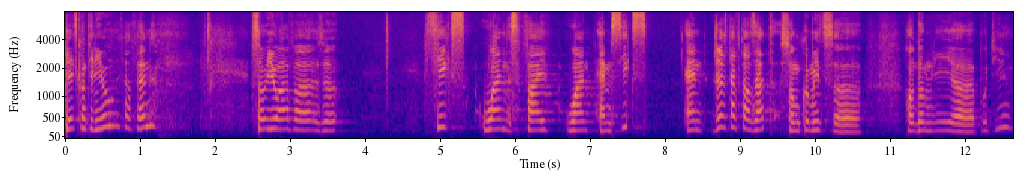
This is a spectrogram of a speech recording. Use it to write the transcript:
please continue, Sarsen. So you have uh, the 6151M6, and just after that, some commits uh, randomly uh, put in.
